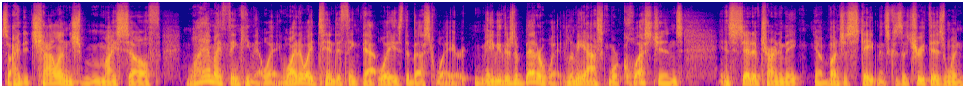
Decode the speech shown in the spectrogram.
So I had to challenge myself. Why am I thinking that way? Why do I tend to think that way is the best way? Or maybe there's a better way. Let me ask more questions instead of trying to make you know, a bunch of statements. Because the truth is, when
